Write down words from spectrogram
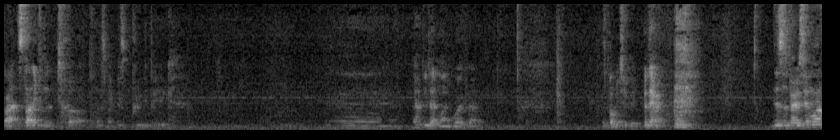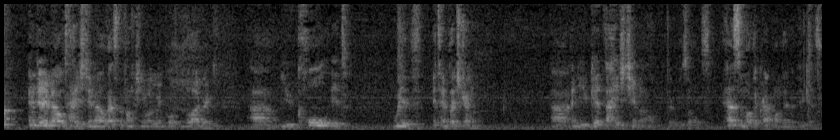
All right, starting from the top. Let's make this pretty big. Uh, I hope you don't mind word wrap. It's probably too big, but anyway. this is very similar. MJML to HTML. That's the function you want to import from the library. Um, you call it with a template string, uh, and you get the HTML that results. It has some other crap on there, but who cares?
